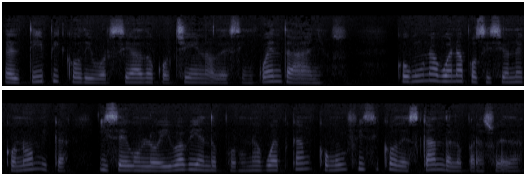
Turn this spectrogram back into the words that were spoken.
el típico divorciado cochino de cincuenta años con una buena posición económica y según lo iba viendo por una webcam con un físico de escándalo para su edad.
